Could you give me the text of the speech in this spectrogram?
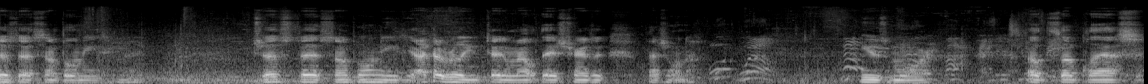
Just that simple and easy, man. Just that simple and easy. I could have really taken him out with Edge Transit. I just want to use more of the subclass.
